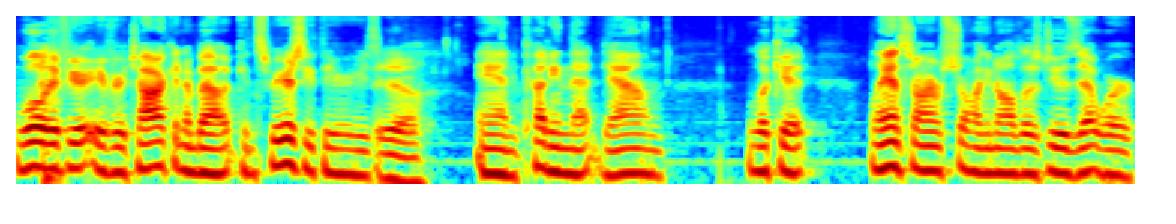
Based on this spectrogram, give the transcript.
Well, if you're if you're talking about conspiracy theories yeah. and cutting that down, look at Lance Armstrong and all those dudes that were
